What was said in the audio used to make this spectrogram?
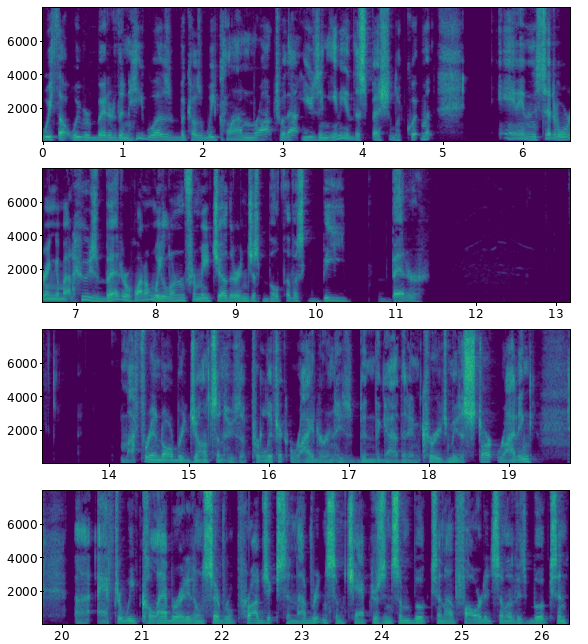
we thought we were better than he was because we climbed rocks without using any of the special equipment. And instead of worrying about who's better, why don't we learn from each other and just both of us be better? My friend Aubrey Johnson, who's a prolific writer and who's been the guy that encouraged me to start writing. Uh, after we've collaborated on several projects, and I've written some chapters in some books, and I've forwarded some of his books, and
